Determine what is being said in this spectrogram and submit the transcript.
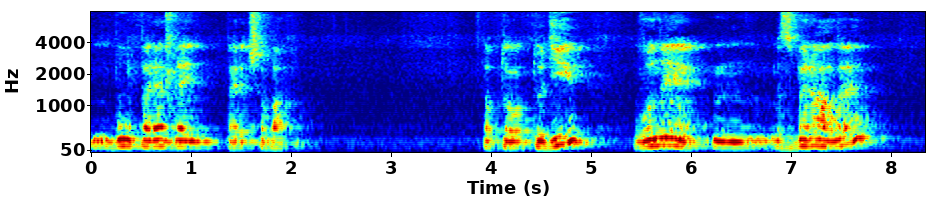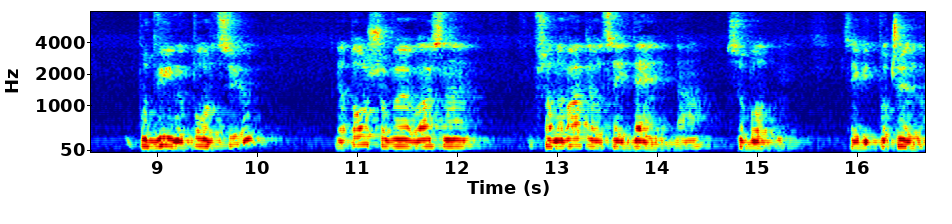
був переддень перед Шабатом. Тобто тоді вони збирали подвійну порцію для того, щоб власне вшанувати оцей день, да, суботній, цей відпочинок,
